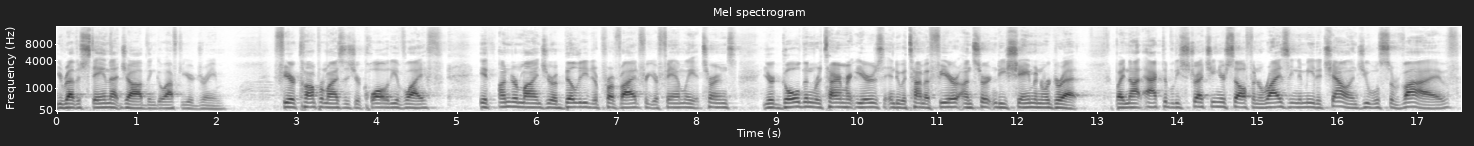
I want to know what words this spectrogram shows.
You'd rather stay in that job than go after your dream. Fear compromises your quality of life. It undermines your ability to provide for your family. It turns your golden retirement years into a time of fear, uncertainty, shame, and regret. By not actively stretching yourself and rising to meet a challenge, you will survive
